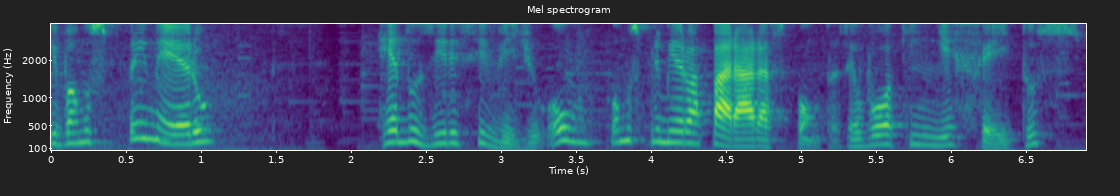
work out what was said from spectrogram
e vamos primeiro reduzir esse vídeo, ou vamos primeiro aparar as pontas. Eu vou aqui em efeitos,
